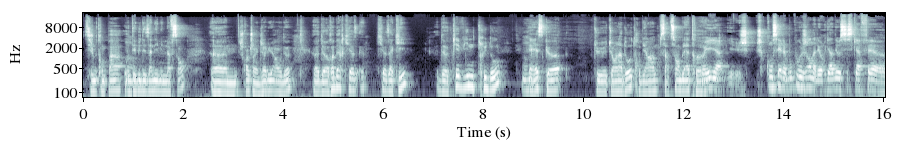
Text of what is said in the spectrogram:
si je me trompe pas, au mm. début des années 1900. Euh, je crois que j'en ai déjà lu un ou deux. Euh, de Robert Kiyosaki, de Kevin Trudeau. Mm-hmm. est-ce que tu, tu en as d'autres ou bien ça te semble être... Euh, oui, je, conseillerais beaucoup aux gens d'aller regarder aussi ce qu'a fait... Euh,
